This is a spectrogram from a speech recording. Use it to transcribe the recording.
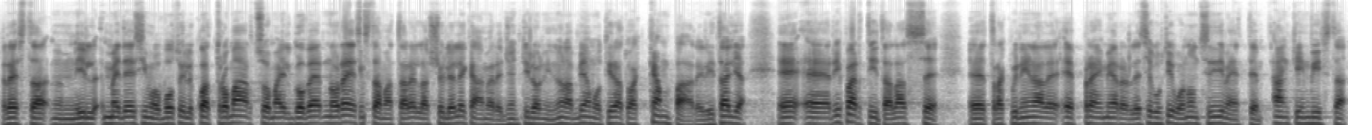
resta mh, mm, il medesimo, voto il 4 marzo, ma il governo resta, Mattarella scioglie le Camere, Gentiloni non abbiamo tirato a campare, l'Italia è, è, ripartita, l'asse eh, tra Quirinale e Premier, l'esecutivo non si dimette anche in vista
